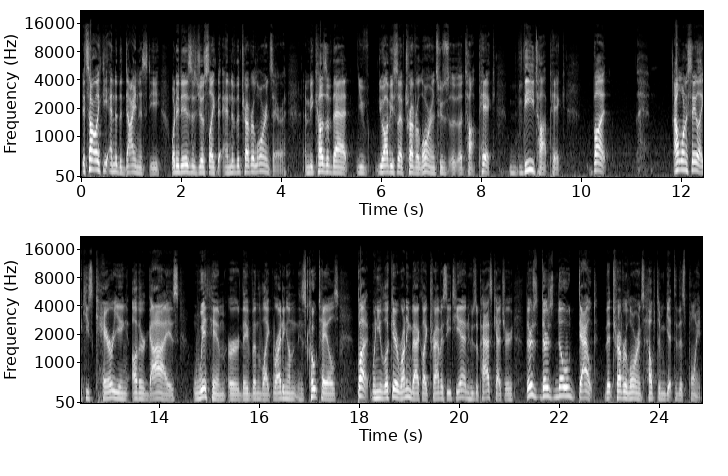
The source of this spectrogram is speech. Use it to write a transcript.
it's not like the end of the dynasty. What it is is just like the end of the Trevor Lawrence era, and because of that, you've you obviously have Trevor Lawrence, who's a, a top pick, the top pick, but I don't want to say like he's carrying other guys with him or they've been like riding on his coattails. But when you look at a running back like Travis Etienne, who's a pass catcher, there's there's no doubt that Trevor Lawrence helped him get to this point.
